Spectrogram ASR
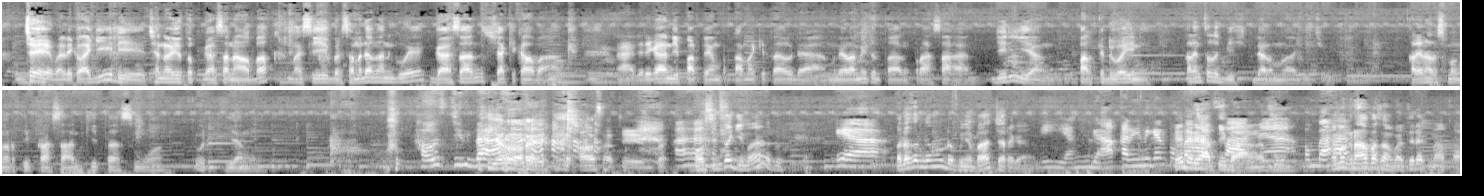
Cuy, balik lagi di channel YouTube Gasan Albak masih bersama dengan gue Gasan Syakik Albak. Nah, jadi kan di part yang pertama kita udah mendalami tentang perasaan. Jadi yang part kedua ini kalian tuh lebih dalam lagi cuy. Kalian harus mengerti perasaan kita semua yang haus cinta. Yoi, haus cinta. Haus cinta gimana tuh? Iya, Padahal kan kamu udah punya pacar kan? iya enggak kan ini kan Kayak dari hati pembahasannya. banget sih. Pembahasan. Emang kenapa sama pacarnya kenapa?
